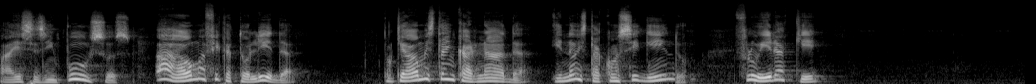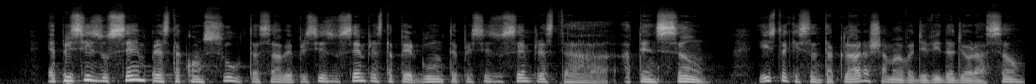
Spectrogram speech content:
a esses impulsos, a alma fica tolhida. Porque a alma está encarnada e não está conseguindo fluir aqui. É preciso sempre esta consulta, sabe? É preciso sempre esta pergunta, é preciso sempre esta atenção isto é que Santa Clara chamava de vida de oração,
